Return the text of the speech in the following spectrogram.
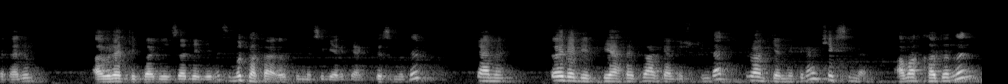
efendim avret-i dediğimiz mutlaka örtülmesi gereken kısmıdır. Yani öyle bir kıyafet varken üstünden röntgenini falan çeksinler. Ama kadının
